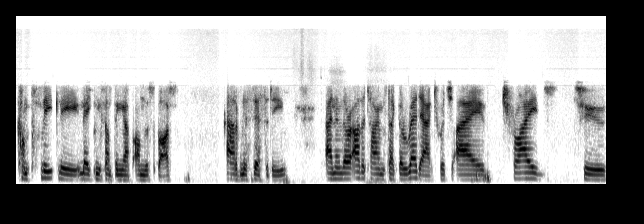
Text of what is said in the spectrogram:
completely making something up on the spot out of necessity. And then there are other times like the Red Act, which I tried to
